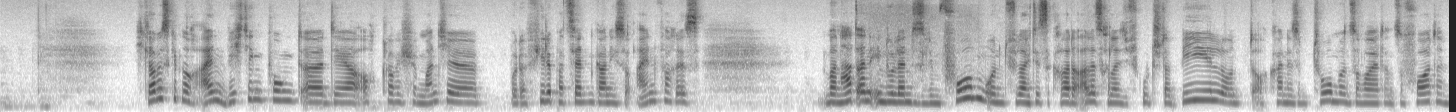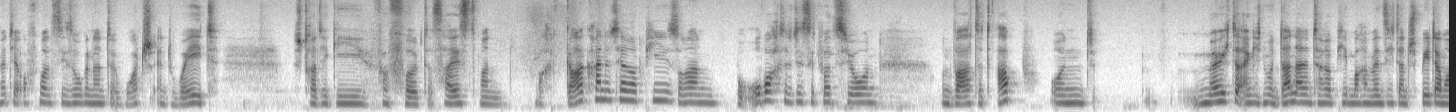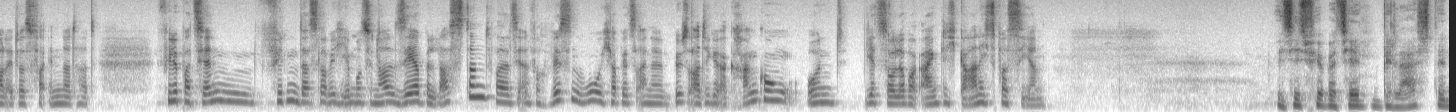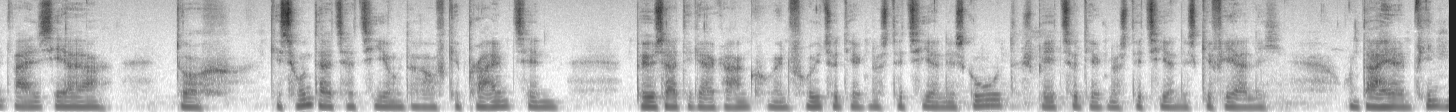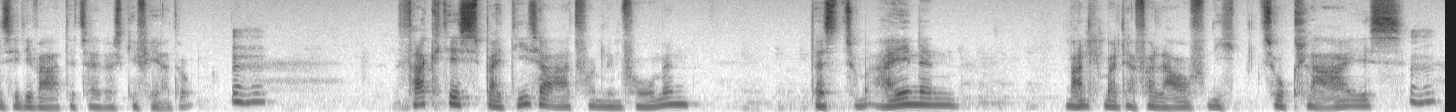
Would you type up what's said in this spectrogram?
Ich glaube, es gibt noch einen wichtigen Punkt, äh, der auch, glaube ich, für manche oder viele Patienten gar nicht so einfach ist. Man hat ein indolentes Lymphom und vielleicht ist gerade alles relativ gut stabil und auch keine Symptome und so weiter und so fort. Dann wird ja oftmals die sogenannte Watch and Wait Strategie verfolgt. Das heißt, man macht gar keine Therapie, sondern beobachtet die Situation und wartet ab und möchte eigentlich nur dann eine Therapie machen, wenn sich dann später mal etwas verändert hat. Viele Patienten finden das, glaube ich, emotional sehr belastend, weil sie einfach wissen, oh, ich habe jetzt eine bösartige Erkrankung und jetzt soll aber eigentlich gar nichts passieren. Es ist für Patienten belastend, weil sie ja durch Gesundheitserziehung darauf geprimed sind, bösartige Erkrankungen früh zu diagnostizieren ist gut, spät zu diagnostizieren ist gefährlich. Und daher empfinden sie die Wartezeit als Gefährdung. Mhm. Fakt ist bei dieser Art von Lymphomen, dass zum einen manchmal der Verlauf nicht so klar ist, mhm.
